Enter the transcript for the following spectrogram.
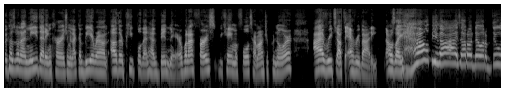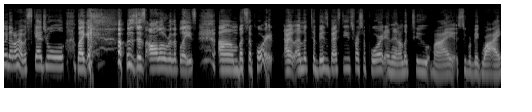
because when I need that encouragement, I can be around other people that have been there. When I first became a full time entrepreneur, I reached out to everybody. I was like, help you guys. I don't know what I'm doing. I don't have a schedule. Like, I was just all over the place. Um, but support. I, I look to Biz Besties for support, and then I look to my super big why,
